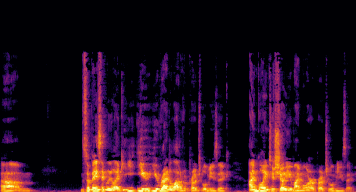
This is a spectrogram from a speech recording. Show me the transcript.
Um, so basically, like y- you you write a lot of approachable music. I'm going to show you my more approachable music.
